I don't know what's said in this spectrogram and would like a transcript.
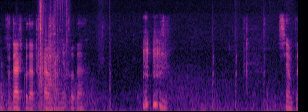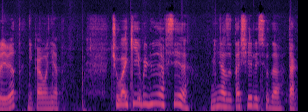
Вдаль куда-то хожу, не туда. Всем привет, никого нет. Чуваки, вы где все? Меня затащили сюда. Так,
